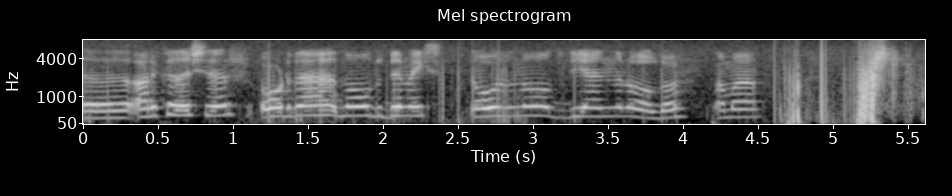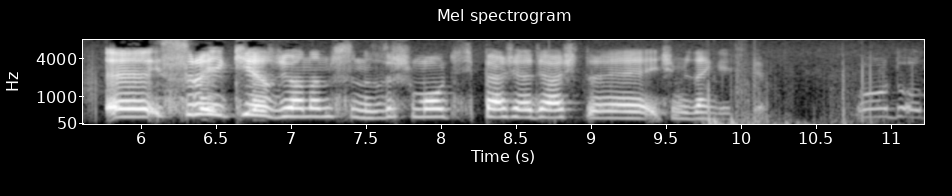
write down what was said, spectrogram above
Ee, arkadaşlar orada ne oldu demek ne oldu ne oldu diyenler oldu ama ee, sıra 2 yazıyor anlamışsınızdır. Mortis süper şarjı açtı ve içimizden geçti. Orada o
